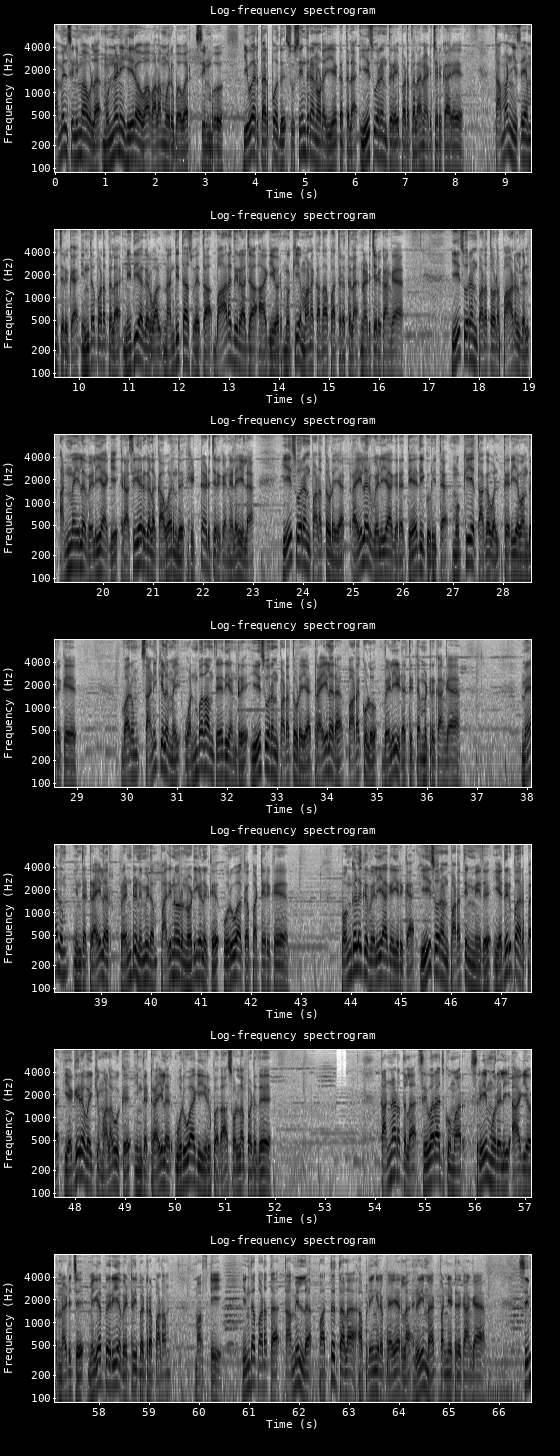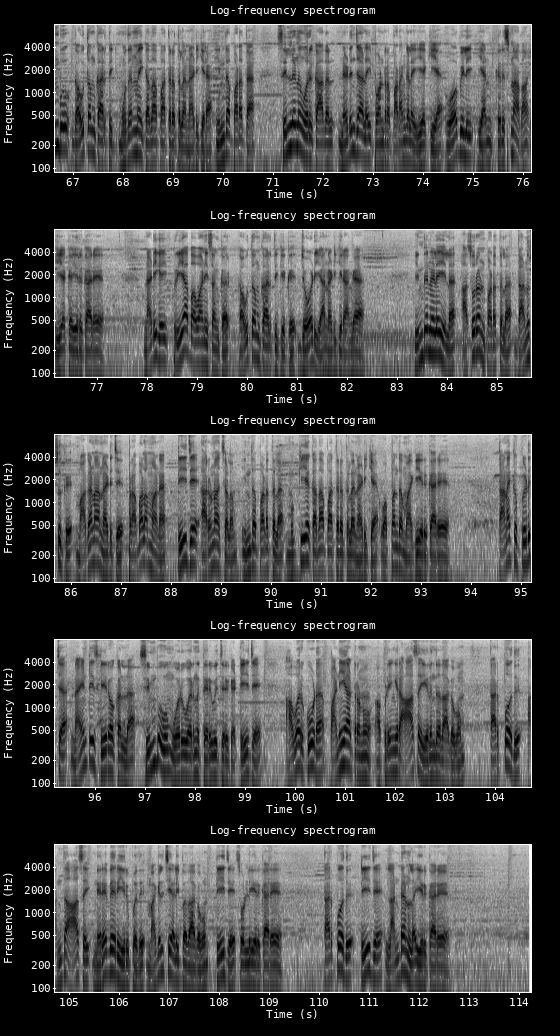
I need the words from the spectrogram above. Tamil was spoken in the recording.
தமிழ் சினிமாவில் முன்னணி ஹீரோவாக வலம் வருபவர் சிம்பு. இவர் தற்போது சுசீந்திரனோட இயக்கத்தில் ஈஸ்வரன் திரைப்படத்தில் நடிச்சிருக்காரு. தமன் இசையமைச்சிருக்க இந்த படத்தில் நிதி அகர்வால் நந்திதா ஸ்வேதா பாரதி ராஜா ஆகியோர் முக்கியமான கதாபாத்திரத்தில் நடிச்சிருக்காங்க. ஈஸ்வரன் படத்தோட பாடல்கள் அண்மையில் வெளியாகி ரசிகர்களை கவர்ந்து ஹிட் அடிச்சிருக்க நிலையில் ஈஸ்வரன் படத்துடைய ட்ரைலர் வெளியாகிற தேதி குறித்த முக்கிய தகவல் தெரிய வந்திருக்கு. வரும் சனிக்கிழமை ஒன்பதாம் தேதி அன்று ஈஸ்வரன் படத்துடைய ட்ரைலரை படக்குழு வெளியிட திட்டமிட்டிருக்காங்க. மேலும் இந்த ட்ரெய்லர் ரெண்டு நிமிடம் பதினோரு நொடிகளுக்கு உருவாக்கப்பட்டிருக்கு. பொங்கலுக்கு வெளியாக இருக்க ஈஸ்வரன் படத்தின் மீது எதிர்பார்ப்பை எகிர வைக்கும் அளவுக்கு இந்த ட்ரைலர் உருவாகி இருப்பதா சொல்லப்படுது. கன்னடத்தில் சிவராஜ்குமார் ஸ்ரீமுரளி ஆகியோர் நடித்து மிகப்பெரிய வெற்றி பெற்ற படம் மஃப்டி. இந்த படத்தை தமிழில் பத்து தலை அப்படிங்கிற பெயரில் ரீமேக் பண்ணிகிட்ருக்காங்க இருக்காங்க சிம்பு கௌதம் கார்த்திக் முதன்மை கதாபாத்திரத்தில் நடிக்கிற இந்த படத்தை சில்லுன்னு ஒரு காதல் நெடுஞ்சாலை போன்ற படங்களை இயக்கிய ஓபிலி என் கிருஷ்ணா தான் இயக்க இருக்காரு. நடிகை பிரியா பவானி சங்கர் கௌதம் கார்த்திக்கு ஜோடியாக நடிக்கிறாங்க. இந்த நிலையில் அசுரன் படத்தில் தனுஷுக்கு மகனாக நடித்து பிரபலமான டிஜே அருணாச்சலம் இந்த படத்தில் முக்கிய கதாபாத்திரத்தில் நடிக்க ஒப்பந்தமாகி இருக்காரு. தனக்கு பிடிச்ச நைன்டிஸ் ஹீரோக்களில் சிம்புவும் ஒருவர்னு தெரிவிச்சிருக்க டிஜே அவர் கூட பணியாற்றணும் அப்படிங்கிற ஆசை இருந்ததாகவும் தற்போது அந்த ஆசை நிறைவேறி இருப்பது மகிழ்ச்சி அளிப்பதாகவும் டிஜே சொல்லியிருக்காரு. தற்போது டிஜே லண்டனில் இருக்காரு.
